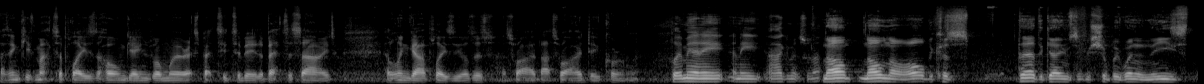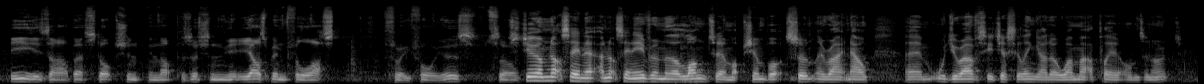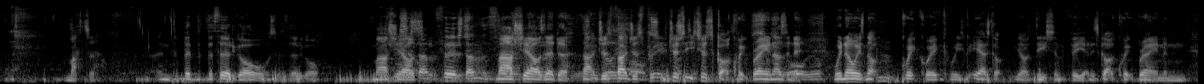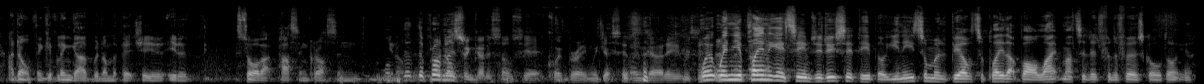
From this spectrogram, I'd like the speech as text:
I think if Mata plays the home games when we're expected to be the better side, and Lingard plays the others, that's what I, that's what I do currently. Blame me any any arguments with that? No, no, no, all because they're the games that we should be winning. He's he is our best option in that position. He has been for the last three, four years. So Stu, I'm not saying I'm not saying either of them are the long term option, but certainly right now, um, would you rather see Jesse Lingard or Juan Mata play at home to Norwich? Mata. And the, the third goal, what was the third goal? Martial's, The first and the third. Martial's header. That just, that just, just, he's just got a quick brain, hasn't he? We know he's not quick, quick. He has got you know decent feet, and he's got a quick brain. And I don't think if Lingard were on the pitch, he'd, he'd have saw that pass and cross, and you know. The, the I problem don't is think I'd associate a quick brain with Jesse Lingard. when, when you're playing against teams who do sit deep, though, you need someone to be able to play that ball like Mata did for the first goal, don't you?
